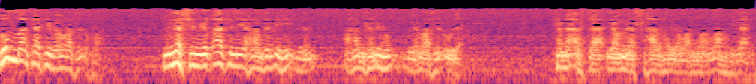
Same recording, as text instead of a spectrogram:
ثم تأتي بعمرة أخرى. من نفس الميقات الذي أحرمت به أحرمت منه بالعمرة الأولى. كما أفتى يوم من الصحابة رضي الله عنهم وأرضاهم بذلك.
